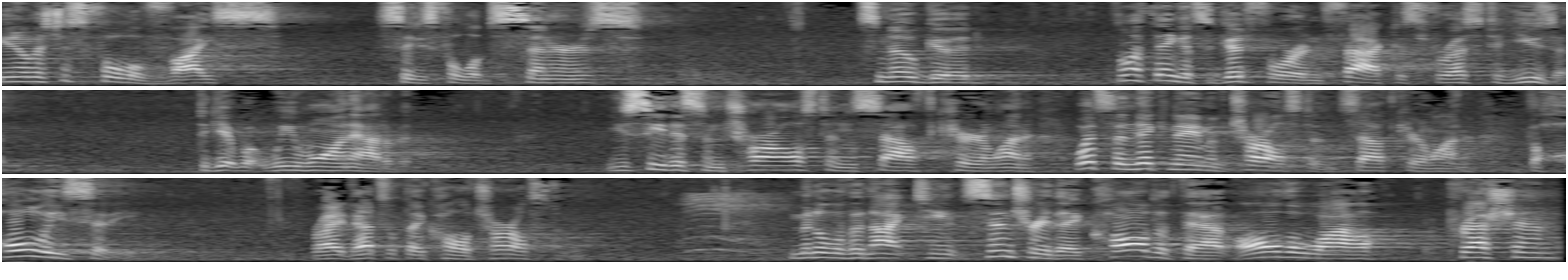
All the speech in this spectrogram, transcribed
you know, it's just full of vice. The city's full of sinners. It's no good. The only thing it's good for, in fact, is for us to use it, to get what we want out of it. You see this in Charleston, South Carolina. What's the nickname of Charleston, South Carolina? The Holy City. Right? That's what they call Charleston. Middle of the 19th century, they called it that, all the while oppression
